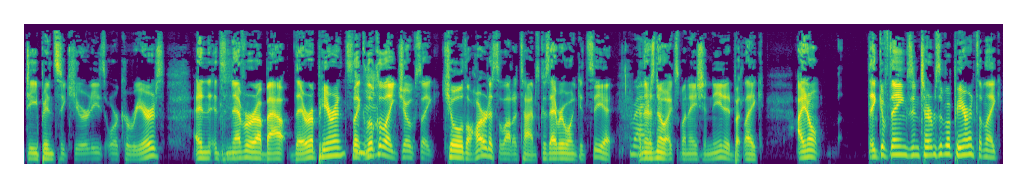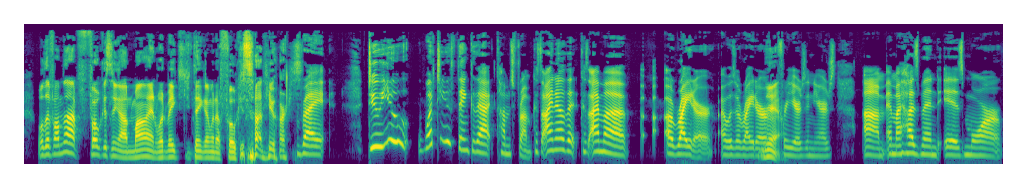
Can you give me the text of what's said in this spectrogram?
deep insecurities or careers and it's never about their appearance like Mhm. lookalike jokes like kill the hardest a lot of times because everyone can see it Right. and there's no explanation needed but like i don't think of things in terms of appearance i'm like well if i'm not focusing on mine what makes you think i'm going to focus on yours Right. Do you what do you think that comes from? Cuz I know that cuz I'm a a writer. I was a writer Yeah. for years and years. Um and my husband is more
